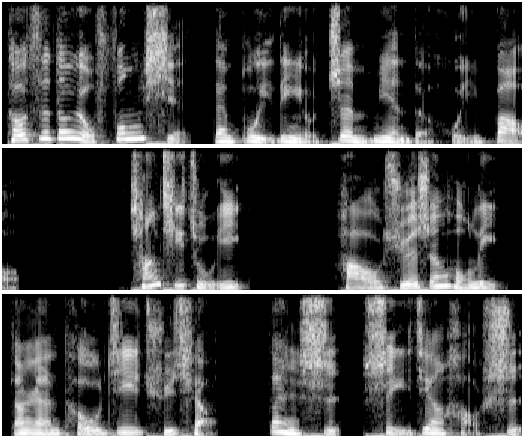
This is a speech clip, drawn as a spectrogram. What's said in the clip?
投资都有风险，但不一定有正面的回报。长期主义，好学生红利，当然投机取巧，但是是一件好事。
